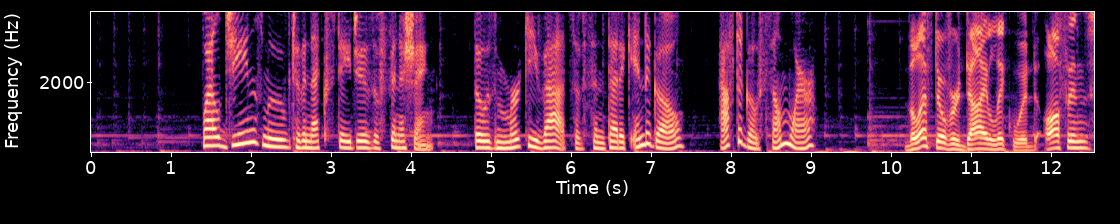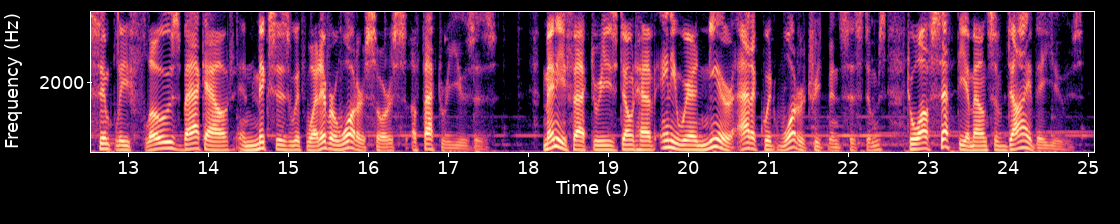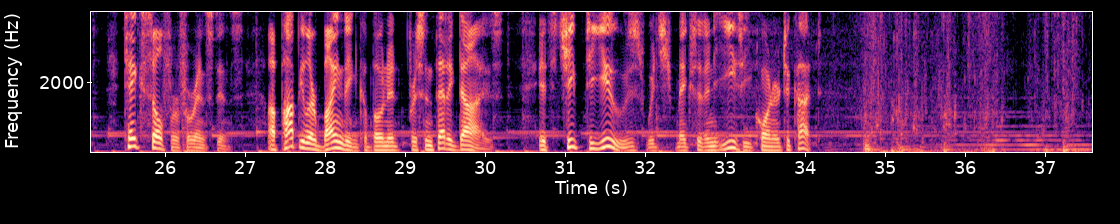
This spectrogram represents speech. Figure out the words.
While jeans move to the next stages of finishing, those murky vats of synthetic indigo have to go somewhere. The leftover dye liquid often simply flows back out and mixes with whatever water source a factory uses. Many factories don't have anywhere near adequate water treatment systems to offset the amounts of dye they use. Take sulfur, for instance, a popular binding component for synthetic dyes. It's cheap to use, which makes it an easy corner to cut.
